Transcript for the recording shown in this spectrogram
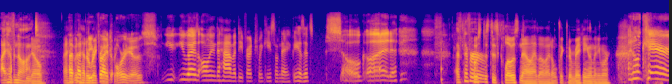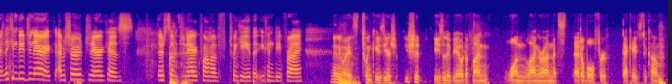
I have not. No, I I've haven't had, had, a deep regular fried Twinkie. Oreos. You you guys all need to have a deep fried Twinkie someday because it's so good. I've never. Hostess is closed now, though. I don't think they're making them anymore. I don't care. They can do generic. I'm sure generic has. There's some generic form of Twinkie that you can deep fry. Anyway, anyways, Twinkies, you sh- you should easily be able to find one lying around that's edible for decades to come.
